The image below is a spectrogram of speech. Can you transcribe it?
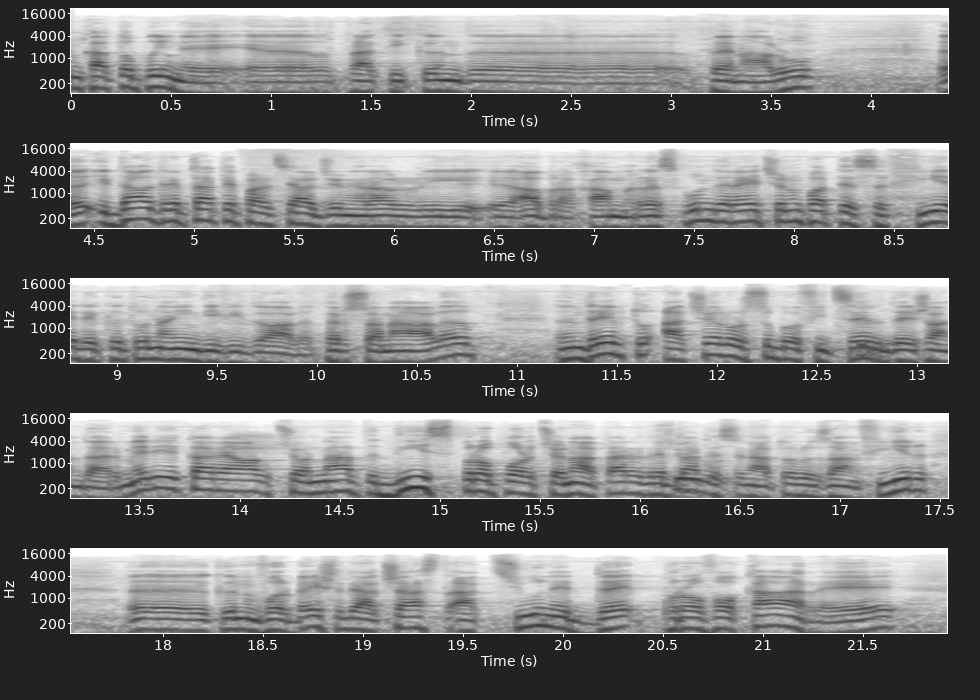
mâncat o pâine uh, practicând uh, penalul, uh, îi dau dreptate parțial generalului uh, Abraham. Răspunderea aici nu poate să fie decât una individuală, personală, în dreptul acelor subofițeri de jandarmerie care au acționat disproporționat. Are dreptate senatorul Zanfir uh, când vorbește de această acțiune de provocare uh,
